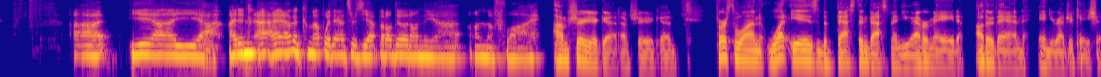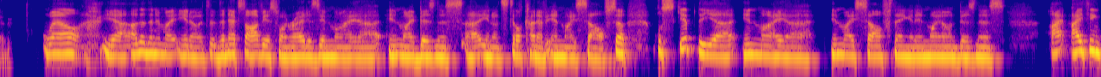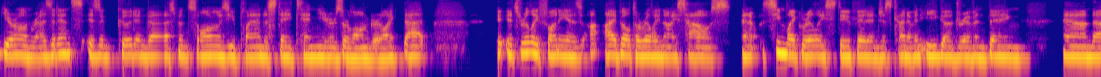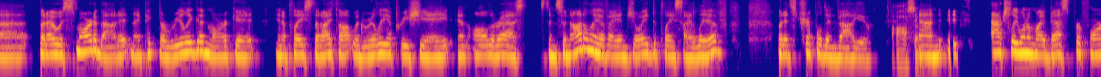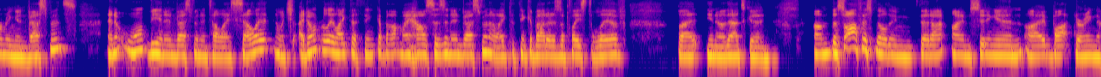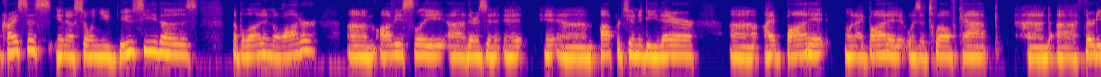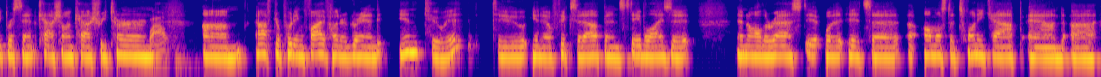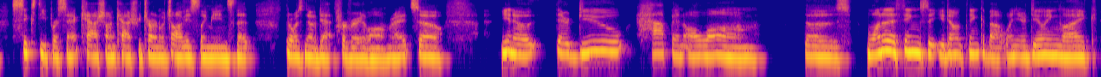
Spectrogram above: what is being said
Uh, yeah, yeah. I didn't. I haven't come up with answers yet, but I'll do it on the uh, on the fly. I'm sure you're good. I'm sure you're good. First one: What is the best investment you ever made, other than in your education? Well, yeah. Other than in my, you know, the next obvious one, right, is in my uh, in my business. Uh, you know, it's still kind of in myself. So we'll skip the uh, in my uh, in myself thing and in my own business. I, I think your own residence is a good investment so long as you plan to stay 10 years or longer. Like that, it's really funny is I built a really nice house and it seemed like really stupid and just kind of an ego driven thing. And, uh, but I was smart about it and I picked a really good market in a place that I thought would really appreciate and all the rest. And so not only have I enjoyed the place I live, but it's tripled in value. Awesome. And it's actually one of my best performing investments and it won't be an investment until I sell it, which I don't really like to think about my house as an investment. I like to think about it as a place to live, but you know that's good. Um, this office building that I, am sitting in, I bought during the crisis. You know, so when you do see those, the blood in the water, um, obviously uh, there's an um, opportunity there. Uh, I bought it when I bought it. It was a 12 cap and uh, 30% cash on cash return. Wow um, after putting 500 grand into it to you know fix it up and stabilize it and all the rest it was it's a, a, almost a 20 cap and uh, a 60% cash on cash return which obviously means that there was no debt for very long right? So you know there do happen along those one of the things that you don't think about when you're doing like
